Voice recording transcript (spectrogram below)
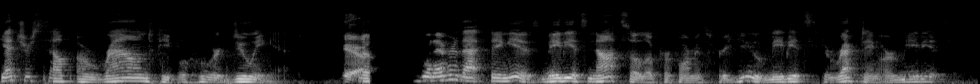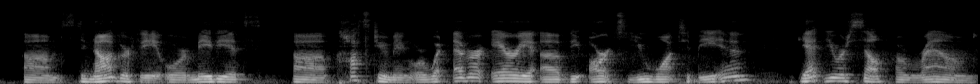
get yourself around people who are doing it. Yeah. So whatever that thing is, maybe it's not solo performance for you, maybe it's directing, or maybe it's um, scenography, or maybe it's uh, costuming, or whatever area of the arts you want to be in. Get yourself around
